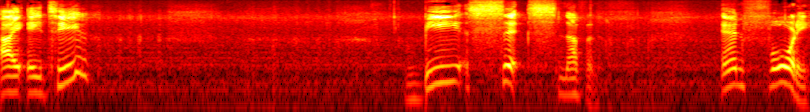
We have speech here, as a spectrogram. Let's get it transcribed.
I18. B6, nothing. N40,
